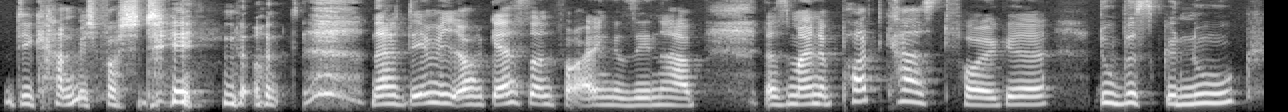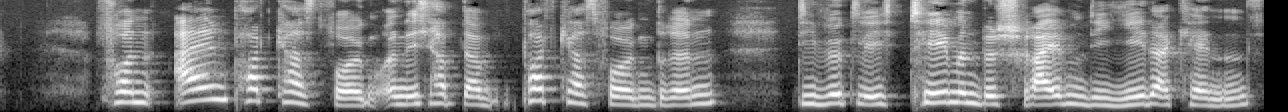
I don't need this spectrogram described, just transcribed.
die kann mich verstehen. Und nachdem ich auch gestern vor allem gesehen habe, dass meine Podcast-Folge Du bist genug von allen Podcast-Folgen und ich habe da Podcast-Folgen drin, die wirklich Themen beschreiben, die jeder kennt.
